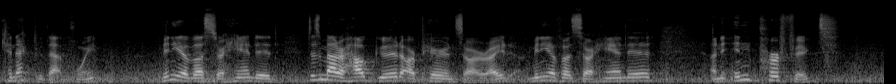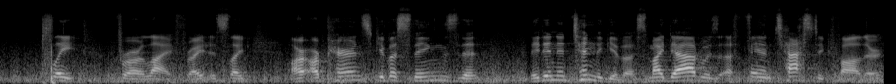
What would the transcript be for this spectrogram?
connect with that point. Many of us are handed, doesn't matter how good our parents are, right? Many of us are handed an imperfect plate for our life, right? It's like our, our parents give us things that they didn't intend to give us. My dad was a fantastic father,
